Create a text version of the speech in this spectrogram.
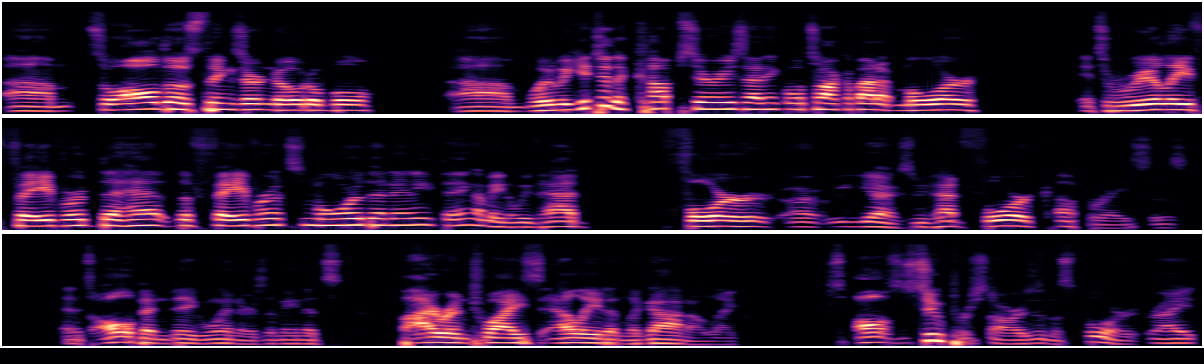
Um, so all those things are notable. Um, when we get to the Cup Series, I think we'll talk about it more. It's really favored the he- the favorites more than anything. I mean, we've had four, or, yeah, because we've had four Cup races, and it's all been big winners. I mean, it's Byron twice, Elliott and Logano, like it's all superstars in the sport, right?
